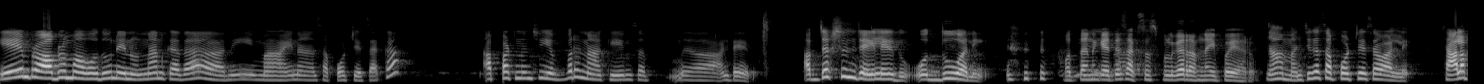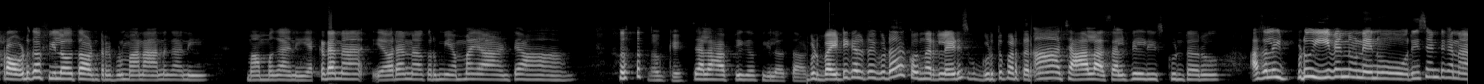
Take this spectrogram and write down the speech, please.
ఏం ప్రాబ్లం అవ్వదు నేను ఉన్నాను కదా అని మా ఆయన సపోర్ట్ చేశాక అప్పటి నుంచి ఎవ్వరు నాకేం అంటే అబ్జెక్షన్ చేయలేదు వద్దు అని. మొత్తానికి అయితే సక్సెస్ఫుల్గా రన్ అయిపోయారు. మంచిగా సపోర్ట్ చేసేవాళ్ళే. చాలా ప్రౌడ్గా ఫీల్ అవుతూ ఉంటారు. ఇప్పుడు మా నాన్న కానీ మా అమ్మ కానీ ఎక్కడన్నా ఎవరైనా ఒకరు మీ అమ్మాయా అంటే. ఓకే. చాలా హ్యాపీగా ఫీల్ అవుతా ఇప్పుడు బయటికి వెళ్తే కూడా కొందరు లేడీస్ గుర్తుపడతారు. చాలా సెల్ఫీలు తీసుకుంటారు. అసలు ఇప్పుడు ఈవెన్ నేను రీసెంట్గా నా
